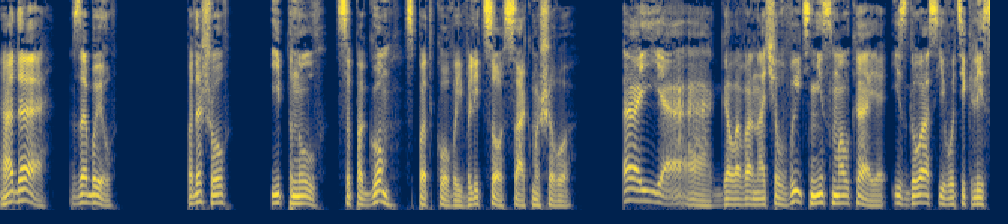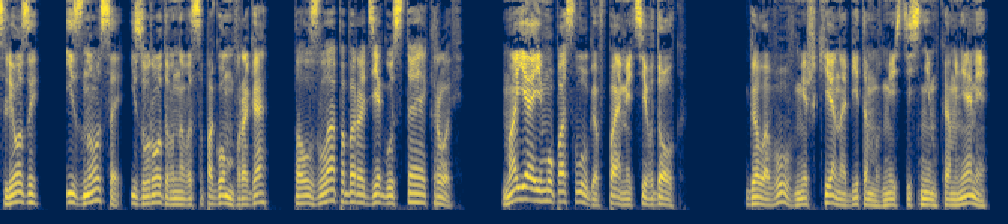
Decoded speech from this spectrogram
«А да, забыл». Подошел и пнул сапогом с подковой в лицо Сакмышеву. «Ай-я!» — голова начал выть, не смолкая, из глаз его текли слезы, из носа, изуродованного сапогом врага, ползла по бороде густая кровь. «Моя ему послуга в памяти в долг!» Голову в мешке, набитом вместе с ним камнями,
